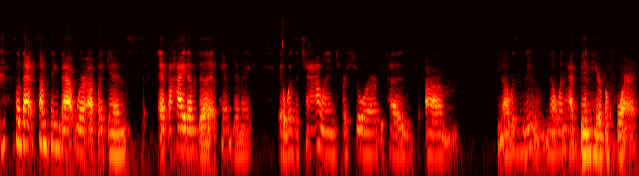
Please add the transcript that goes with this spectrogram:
so that's something that we're up against. At the height of the pandemic, it was a challenge for sure because, um, you know, it was new. No one had been here before.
